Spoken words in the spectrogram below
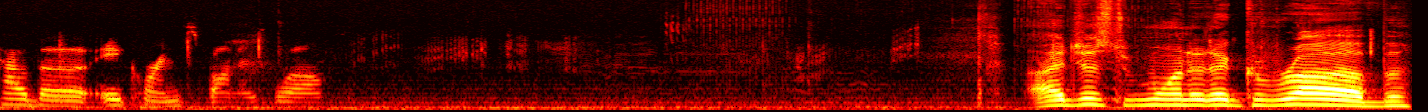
how the acorn spawn as well. I just wanted a grub,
